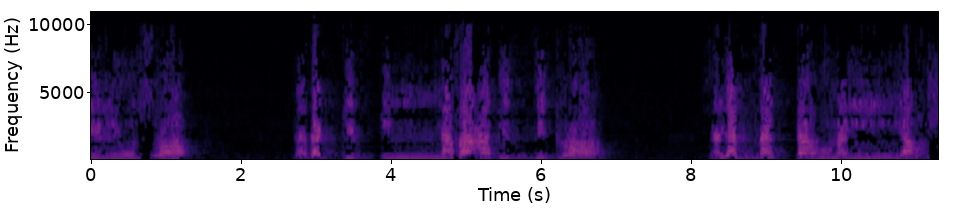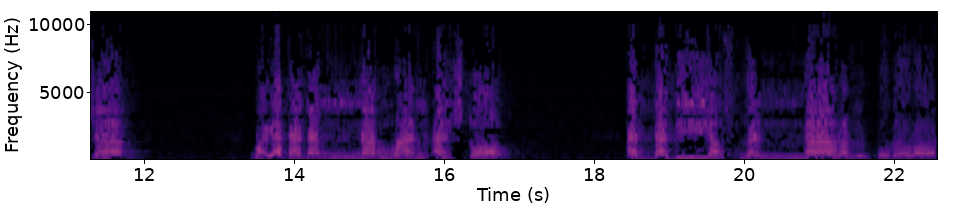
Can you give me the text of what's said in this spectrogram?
لِلْيُسْرَىٰ فَذَكِّرْ إِن نَّفَعَتِ الذِّكْرَىٰ. سَيَذَّكَّرُ مَن يَخْشَىٰ. وَيَتَجَنَّبُهَا الْأَشْقَى. الَّذِي يَصْلَى النَّارَ الْكُبْرَىٰ.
